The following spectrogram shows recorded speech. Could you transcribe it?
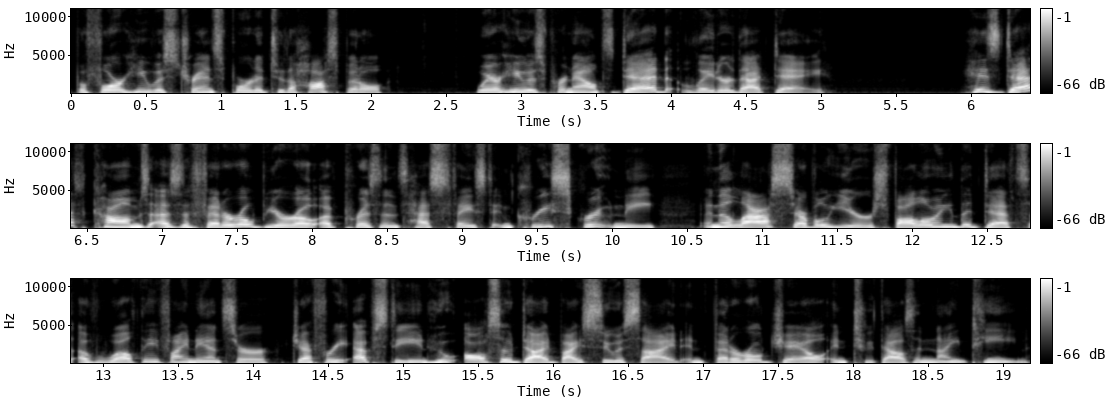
before he was transported to the hospital, where he was pronounced dead later that day. His death comes as the Federal Bureau of Prisons has faced increased scrutiny in the last several years following the deaths of wealthy financier Jeffrey Epstein, who also died by suicide in federal jail in 2019.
